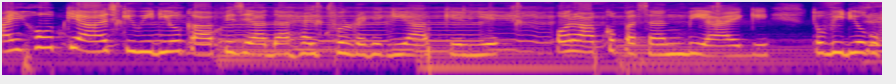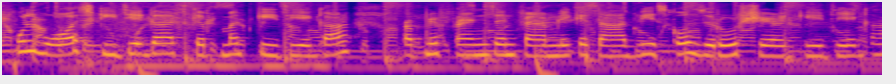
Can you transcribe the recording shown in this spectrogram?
आई होप कि आज की वीडियो काफ़ी ज़्यादा हेल्पफुल रहेगी आपके लिए और आपको पसंद भी आएगी। तो वीडियो को फुल वॉच कीजिएगा स्किप मत कीजिएगा। और अपने फ्रेंड्स एंड फैमिली के साथ भी इसको ज़रूर शेयर कीजिएगा।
